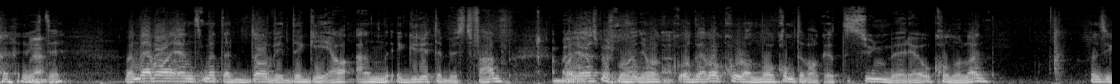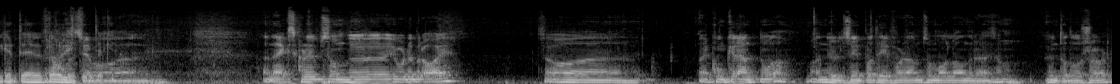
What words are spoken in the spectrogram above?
Riktig. Men det var en som heter David De Gea, en Grytebust-fan. Og det er spørsmålet han jo, og det var hvordan å komme tilbake til Sunnmøre og Color Line. Men sikkert det er fra Nei, det var en en eksklubb som du gjorde det bra i. Så eh, det er konkurrent nå, da. Det har null sympati for dem som alle andre, liksom. unntatt oss sjøl.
